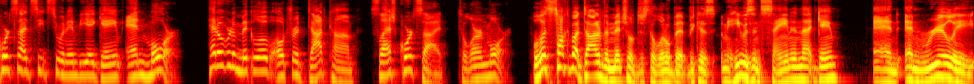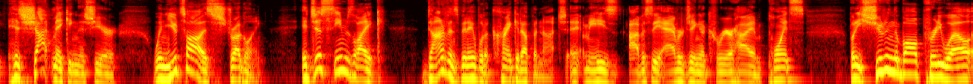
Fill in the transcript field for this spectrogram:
courtside seats to an NBA game, and more. Head over to michelobultra.com slash courtside to learn more. Well, let's talk about Donovan Mitchell just a little bit because I mean he was insane in that game. And and really his shot making this year, when Utah is struggling, it just seems like Donovan's been able to crank it up a notch. I mean, he's obviously averaging a career high in points, but he's shooting the ball pretty well,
